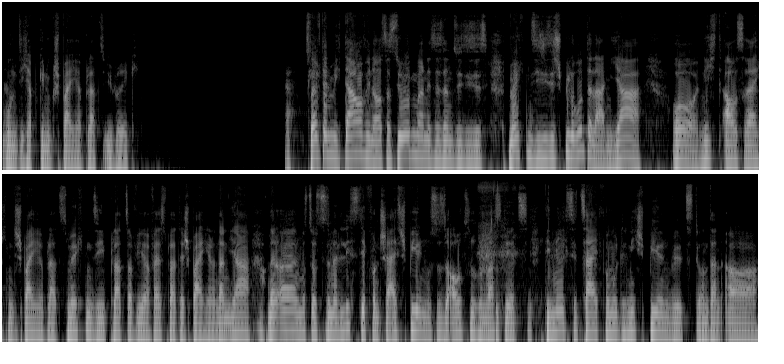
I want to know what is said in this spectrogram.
Ja. Und ich habe genug Speicherplatz übrig. Ja. Es läuft nämlich darauf hinaus, dass du irgendwann ist es dann so dieses, möchten Sie dieses Spiel runterladen? Ja. Oh, nicht ausreichend Speicherplatz. Möchten Sie Platz auf Ihrer Festplatte speichern? Und dann ja. Und dann, oh, dann musst du aus so einer Liste von scheiß Spielen musst du so aussuchen, was du jetzt die nächste Zeit vermutlich nicht spielen willst. Und dann, oh.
